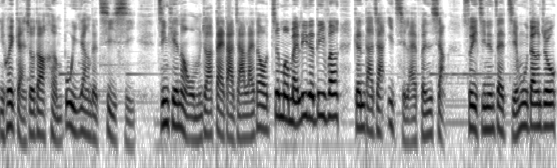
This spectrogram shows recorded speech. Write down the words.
你会感受到很不一样的气息。今天呢，我们就要带大家来到这么美丽的地方，跟大家一起来分享。所以今天在节目当中，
